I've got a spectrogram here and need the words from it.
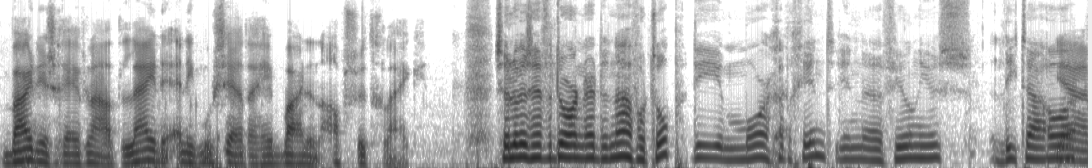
Biden zich heeft laten leiden. En ik moet zeggen, daar heeft Biden absoluut gelijk in. Zullen we eens even door naar de NAVO-top, die morgen begint in uh, Vilnius, Litouwen? Ja,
